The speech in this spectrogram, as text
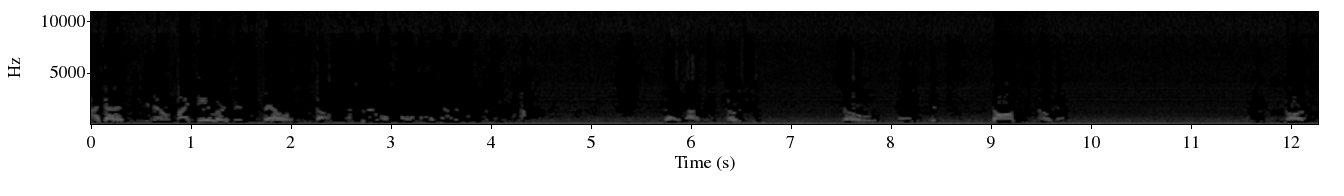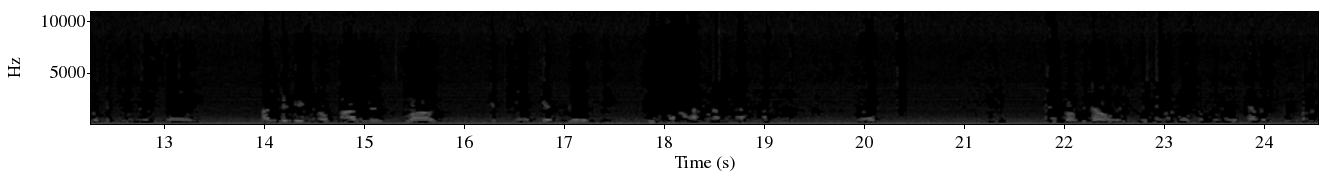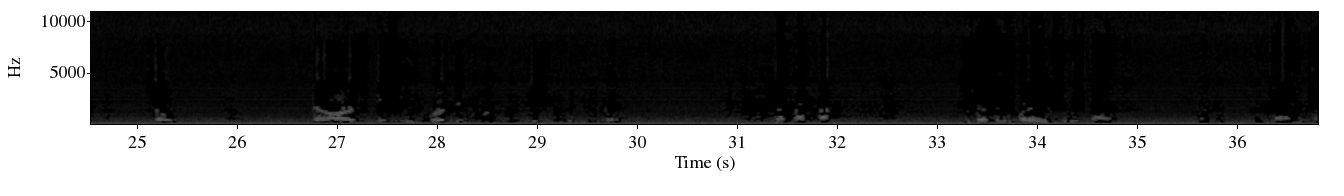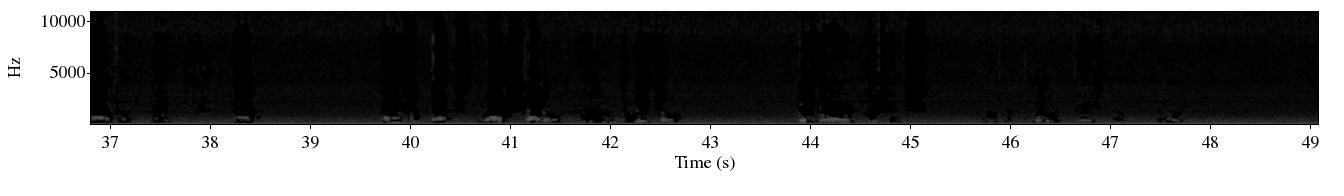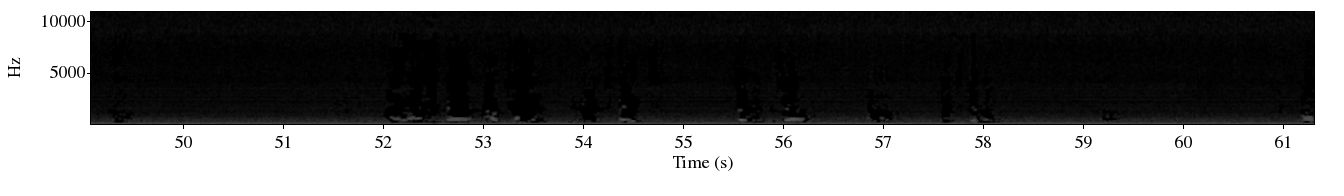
I got to, you know, my dealer just sells stuff. so I just coached. So it's dogs know that. Dogs look at people and unconditional positive love, you can't get rid of And what we know is that they don't a chemistry. So there are issues working ad iudicium parentis ducit ad iudicium parentis ducit ad iudicium parentis ducit ad iudicium parentis ducit ad iudicium parentis ducit ad iudicium parentis ducit ad iudicium parentis ducit ad iudicium parentis ducit ad iudicium parentis ducit ad iudicium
